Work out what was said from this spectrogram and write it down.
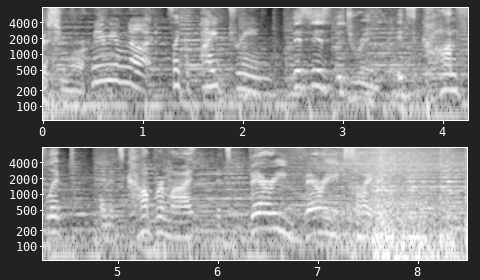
Yes, you are. Maybe I'm not. It's like a pipe dream. This is the dream. It's conflict and it's compromise. It's very, very exciting.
